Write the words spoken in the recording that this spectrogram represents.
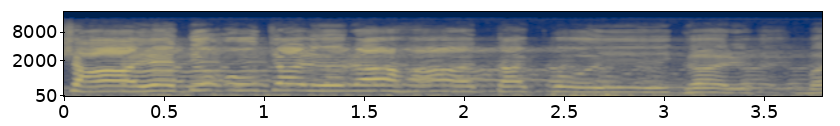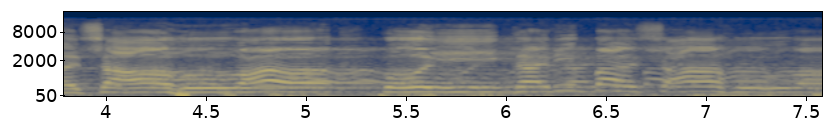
शायद उजड़ रहा था कोई घर बसा हुआ कोई घर बसा हुआ।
